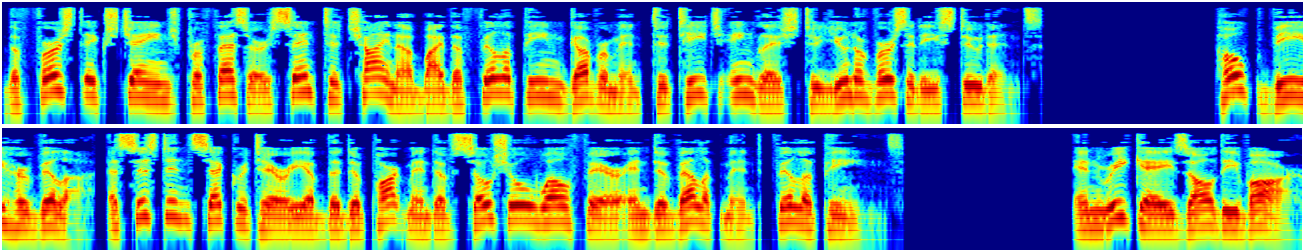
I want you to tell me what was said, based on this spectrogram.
the first exchange professor sent to China by the Philippine government to teach English to university students. Hope V. Hervilla, Assistant Secretary of the Department of Social Welfare and Development Philippines. Enrique Zaldivar,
